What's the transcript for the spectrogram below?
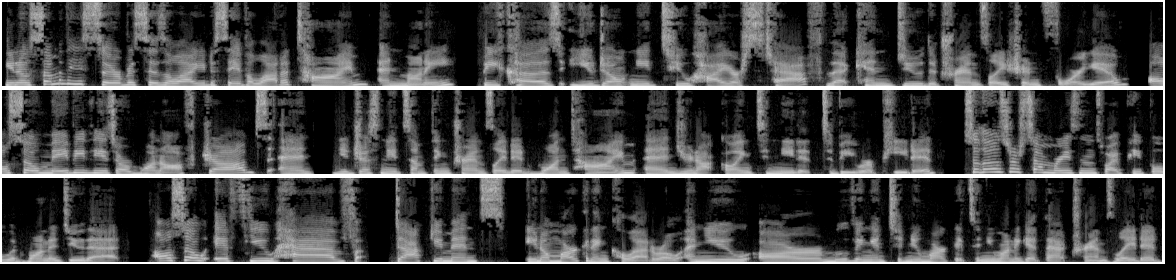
You know, some of these services allow you to save a lot of time and money because you don't need to hire staff that can do the translation for you. Also, maybe these are one-off jobs and you just need something translated one time and you're not going to need it to be repeated. So those are some reasons why people would want to do that. Also, if you have documents, you know, marketing collateral and you are moving into new markets and you want to get that translated.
